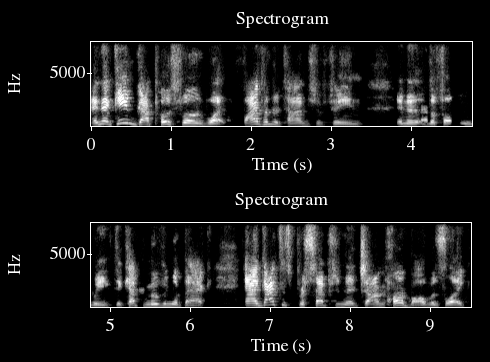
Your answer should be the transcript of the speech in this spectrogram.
and that game got postponed, what, 500 times between in the, the following week. They kept moving it back. And I got this perception that John Harbaugh was like,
